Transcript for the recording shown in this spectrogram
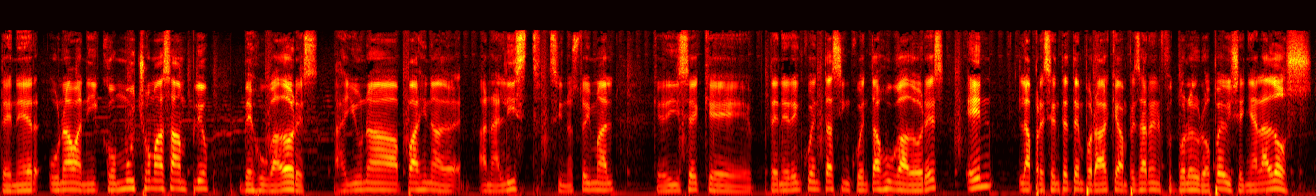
tener un abanico mucho más amplio de jugadores. Hay una página de Analyst, si no estoy mal, que dice que tener en cuenta 50 jugadores en la presente temporada que va a empezar en el fútbol europeo y señala dos.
